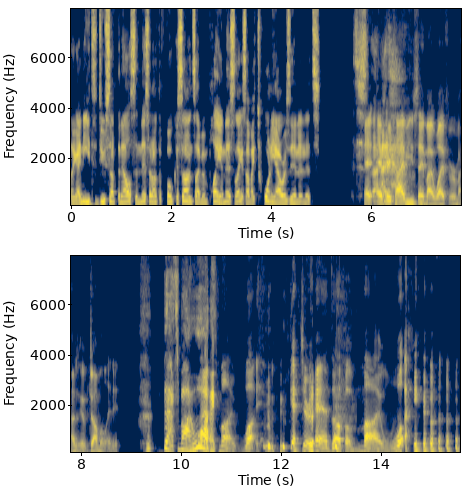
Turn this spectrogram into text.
like I need to do something else, and this I don't have to focus on. So I've been playing this. Like I said, I'm like 20 hours in, and it's. it's Every I- time you say my wife, it reminds me of John Mulaney. that's my wife. That's my wife. Get your hands off of my wife.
